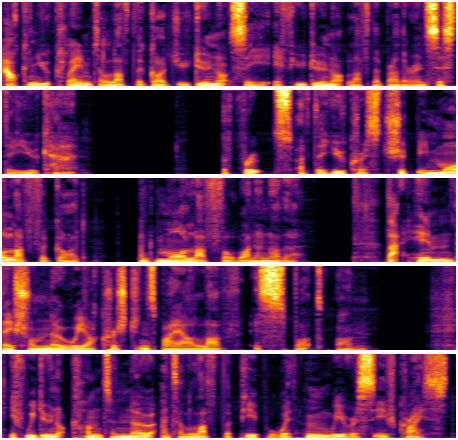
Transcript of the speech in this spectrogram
How can you claim to love the God you do not see if you do not love the brother and sister you can? The fruits of the Eucharist should be more love for God and more love for one another. That hymn, They Shall Know We Are Christians by Our Love, is spot on. If we do not come to know and to love the people with whom we receive Christ,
